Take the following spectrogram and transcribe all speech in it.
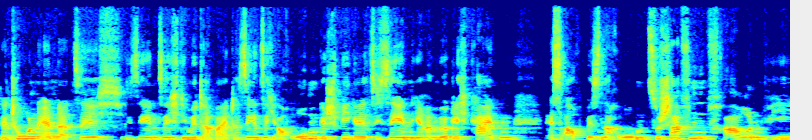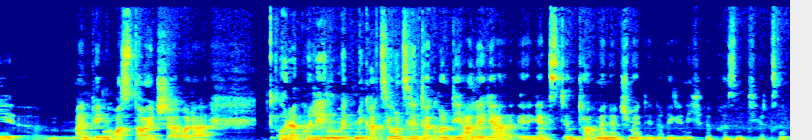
Der Ton ändert sich, sie sehen sich, die Mitarbeiter sehen sich auch oben gespiegelt, sie sehen ihre Möglichkeiten, es auch bis nach oben zu schaffen. Frauen wie äh, meinetwegen Ostdeutsche oder oder Kollegen mit Migrationshintergrund, die alle ja jetzt im Top-Management in der Regel nicht repräsentiert sind.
